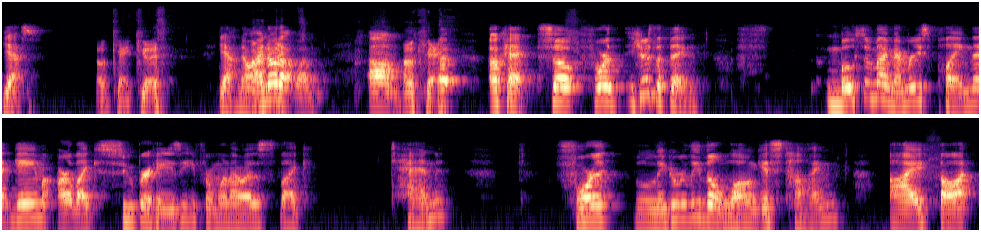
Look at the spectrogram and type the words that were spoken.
Yes. Okay, good. Yeah. No, I know that one. Um, Okay, Uh, Okay, so for here's the thing. Most of my memories playing that game are like super hazy from when I was like 10. For literally the longest time, I thought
